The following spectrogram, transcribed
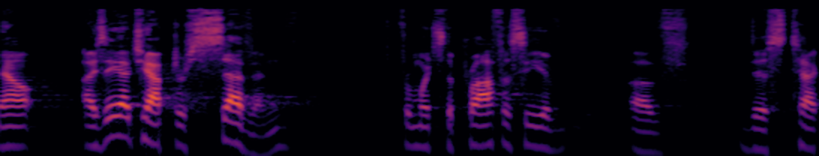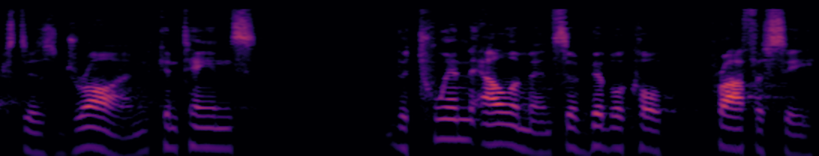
Now, Isaiah chapter 7, from which the prophecy of, of this text is drawn, contains the twin elements of biblical prophecy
